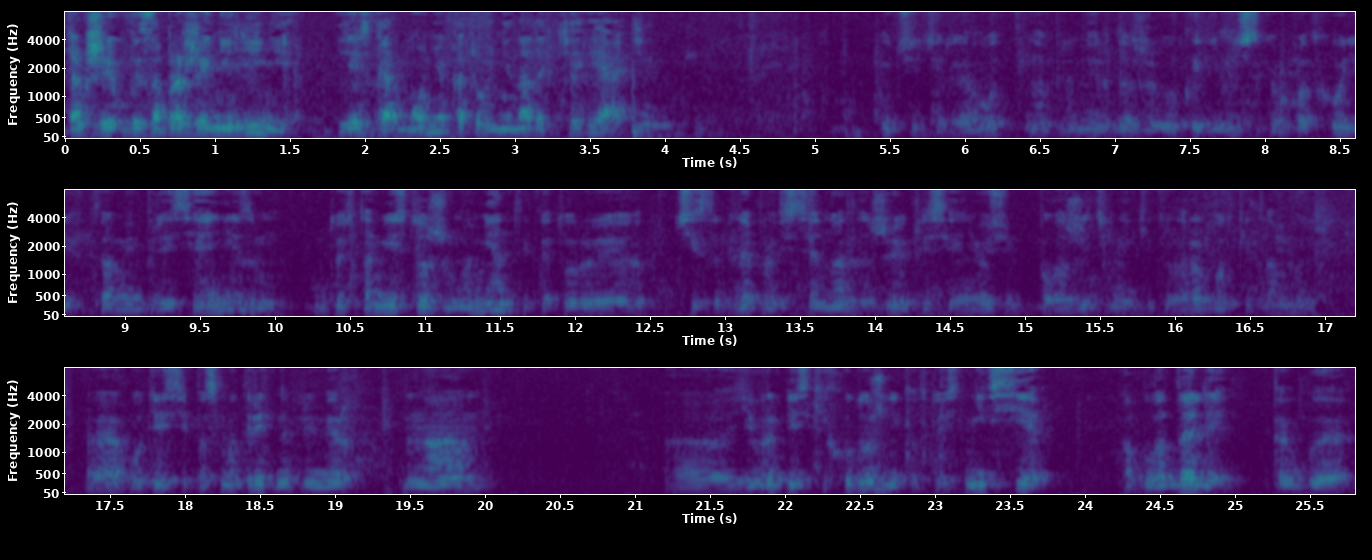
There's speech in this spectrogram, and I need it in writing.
Также в изображении линии есть гармония, которую не надо терять. Учитель, а вот, например, даже в академическом подходе, там импрессионизм, ну, то есть там есть тоже моменты, которые чисто для профессиональной живописи, они очень положительные, какие-то наработки там были. Э, Вот если посмотреть, например, на европейских художников, то есть не все обладали как бы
